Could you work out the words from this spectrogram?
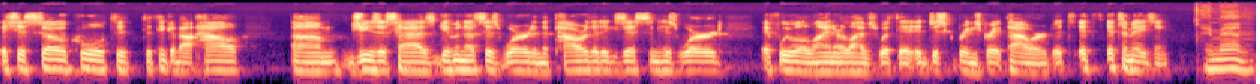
it's just so cool to to think about how um, Jesus has given us his word and the power that exists in his word. If we will align our lives with it, it just brings great power. It's, it's, it's amazing. Amen.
